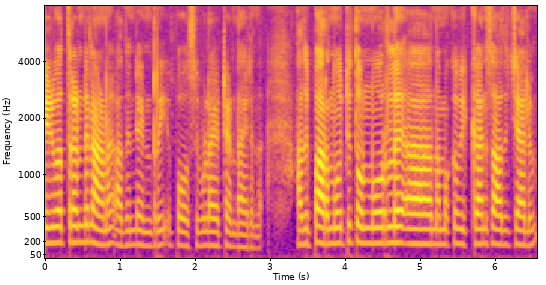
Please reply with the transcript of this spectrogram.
എഴുപത്തിരണ്ടിലാണ് അതിന്റെ എൻട്രി പോസിബിളായിട്ട് ഉണ്ടായിരുന്നത്. അതിപ്പോൾ അറുന്നൂറ്റി തൊണ്ണൂറിൽ നമുക്ക് വിൽക്കാൻ സാധിച്ചാലും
